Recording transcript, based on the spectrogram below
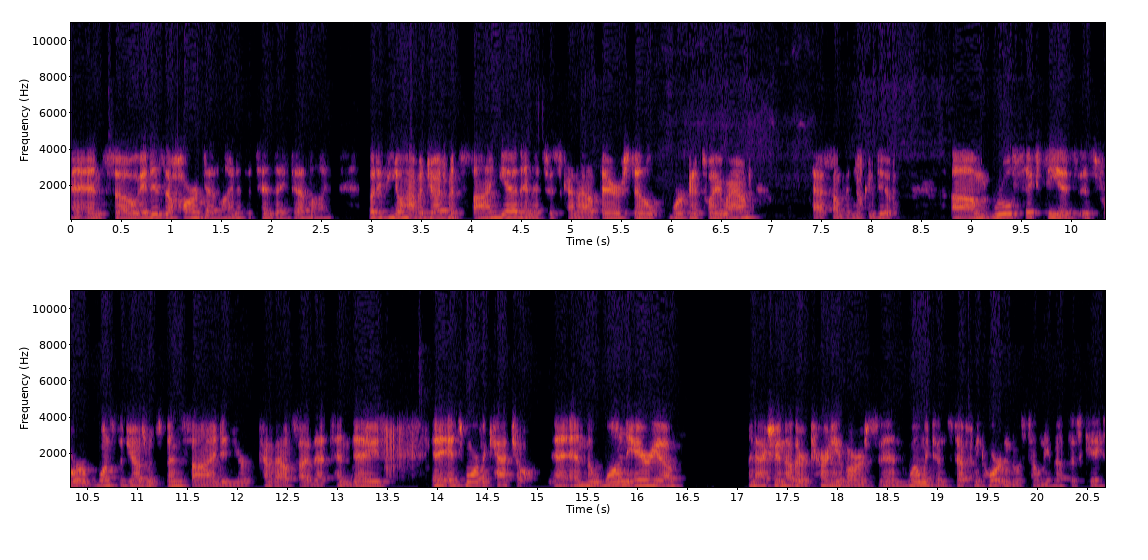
And, so it is a hard deadline. It's a 10 day deadline. But if you don't have a judgment signed yet and it's just kind of out there still working its way around, that's something you can do. Um, Rule 60 is, is for once the judgment's been signed and you're kind of outside that 10 days, it's more of a catch all. And, the one area, and actually another attorney of ours in Wilmington, Stephanie Horton, was telling me about this case.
